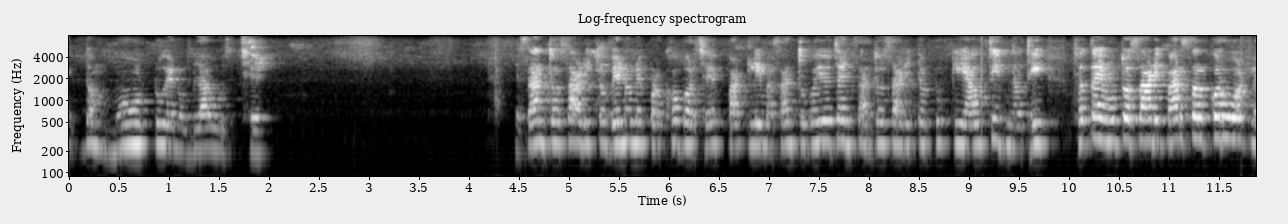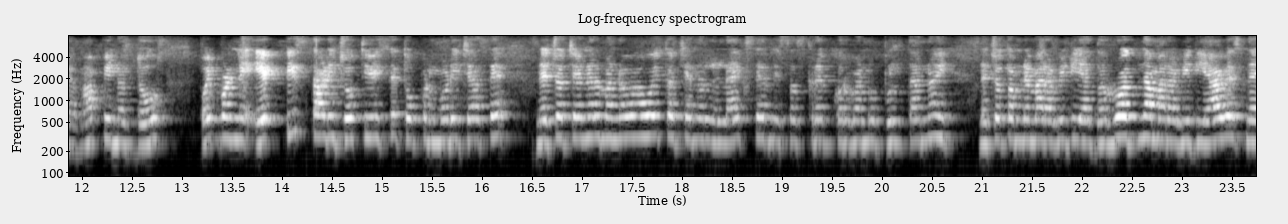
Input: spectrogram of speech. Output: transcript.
એકદમ મો બ્લાઉઝ છે. સાંધો સાડી તો બહેનોને પણ ખબર છે. પાટલીમાં સાંધો ભયો જાય ને સાંધો સાડી તો ટૂંકી આવતી જ નથી. છતાંય હું તો સાડી પાર્સલ કરું એટલે માપીને જ દઉં. કોઈ પણને એક પીસ સાડી જોતી હશે તો પણ મળી જશે. ને જો ચેનલમાં નવા હોય તો ચેનલને લાઇક શેર ને સબસ્ક્રાઈબ કરવાનું ભૂલતા નહીં. ને જો તમને મારા વિડીયા દરરોજના મારા વિડીયા આવે છે ને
